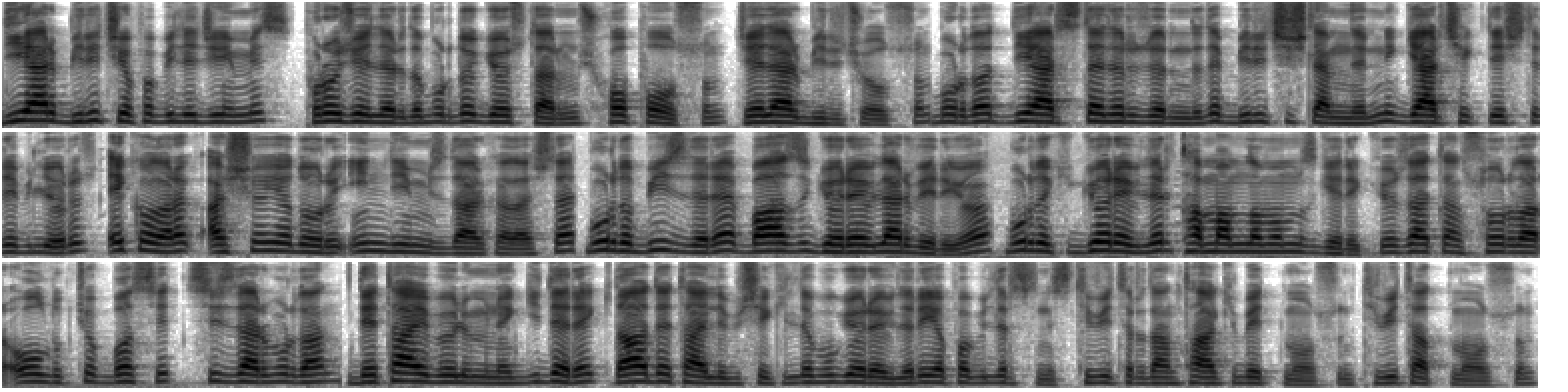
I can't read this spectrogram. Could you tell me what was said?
Diğer bridge yapabileceğimiz projeleri de burada göstermiş. Hop olsun, Celer bridge olsun. Burada diğer siteler üzerinde de bridge işlemlerini gerçekleştirebiliyoruz. Ek olarak aşağıya doğru indiğimizde arkadaşlar burada bizlere bazı görevler veriyor. Buradaki görevleri tamamlamamız gerekiyor. Zaten sorular oldukça basit. Sizler buradan detay bölümüne giderek daha detaylı bir şekilde bu görevleri yapabilirsiniz. Twitter'dan takip etme olsun, tweet atma olsun,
